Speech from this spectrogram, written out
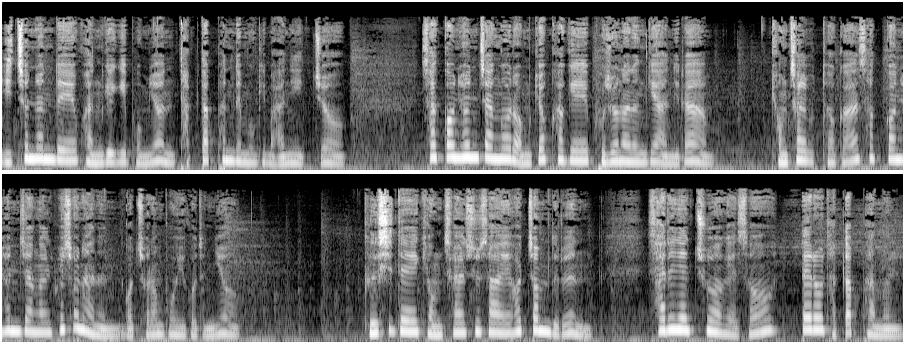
2000년대의 관객이 보면 답답한 대목이 많이 있죠. 사건 현장을 엄격하게 보존하는 게 아니라 경찰부터가 사건 현장을 훼손하는 것처럼 보이거든요. 그 시대의 경찰 수사의 허점들은 살인의 추억에서 때로 답답함을,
